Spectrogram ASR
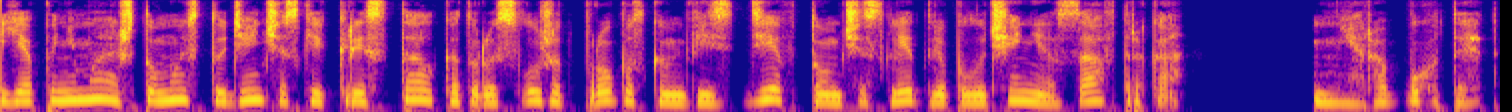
я понимаю, что мой студенческий кристалл, который служит пропуском везде, в том числе для получения завтрака, не работает.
